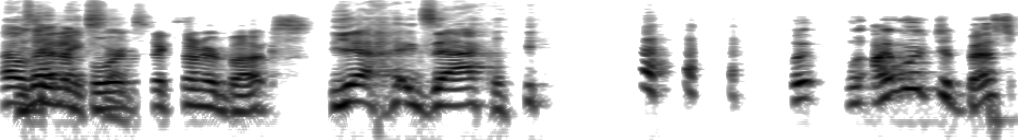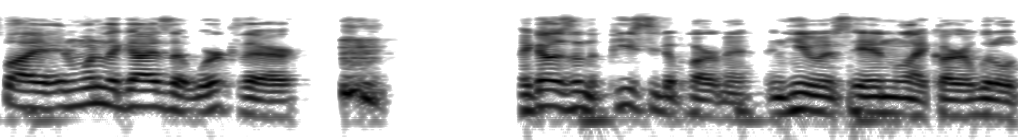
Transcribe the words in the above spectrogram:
Hmm. How does you that make afford Six hundred bucks. Yeah, exactly. but I worked at Best Buy, and one of the guys that worked there, like I was in the PC department, and he was in like our little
